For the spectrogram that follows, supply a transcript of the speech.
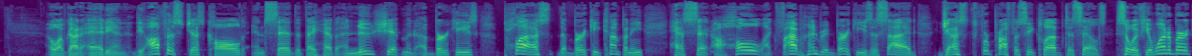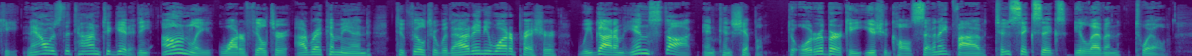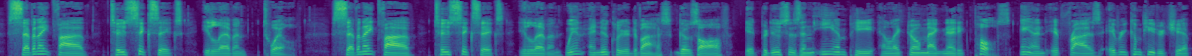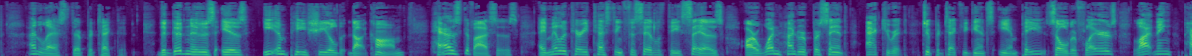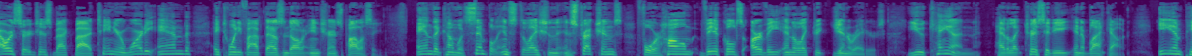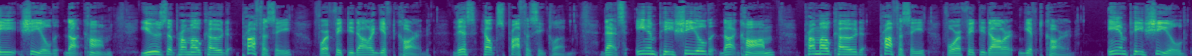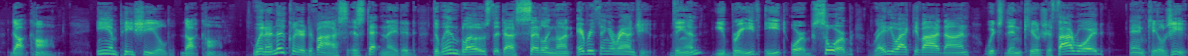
Oh, I've got to add in. The office just called and said that they have a new shipment of Berkeys. Plus, the Berkey company has set a whole like 500 Berkeys aside just for Prophecy Club to sell. So if you want a Berkey, now is the time to get it. The only water filter I recommend to filter without any water pressure. We've got them in stock and can ship them. To order a Berkey, you should call 785 266 1112. 785 266 1112. 785 266 11. When a nuclear device goes off, it produces an EMP electromagnetic pulse and it fries every computer chip unless they're protected. The good news is EMPShield.com has devices a military testing facility says are 100% accurate to protect against EMP, solar flares, lightning, power surges backed by a 10 year warranty and a $25,000 insurance policy and they come with simple installation instructions for home, vehicles, RV, and electric generators. You can have electricity in a blackout. EMPShield.com. Use the promo code PROPHECY for a $50 gift card. This helps Prophecy Club. That's EMPShield.com. Promo code PROPHECY for a $50 gift card. EMPShield.com. EMPShield.com. When a nuclear device is detonated, the wind blows the dust settling on everything around you. Then you breathe, eat, or absorb radioactive iodine, which then kills your thyroid and kills you.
